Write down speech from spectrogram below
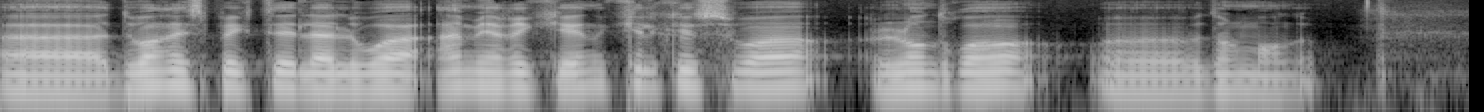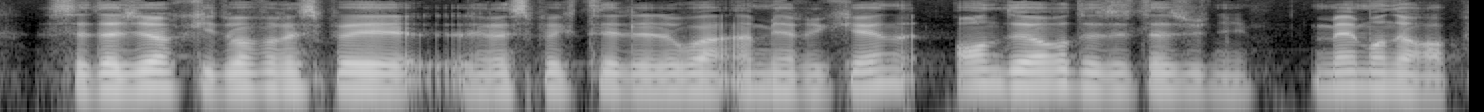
euh, doit respecter la loi américaine, quel que soit l'endroit euh, dans le monde. C'est-à-dire qu'ils doivent respecter les lois américaines en dehors des États-Unis, même en Europe.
